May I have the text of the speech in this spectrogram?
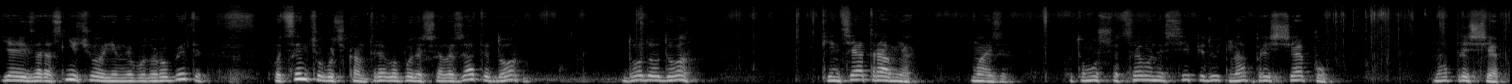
Я їх зараз нічого їм не буду робити. Оцим чубучкам треба буде ще лежати до, до, до, до кінця травня майже. тому що це вони всі підуть на прищепу. На прищепу.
